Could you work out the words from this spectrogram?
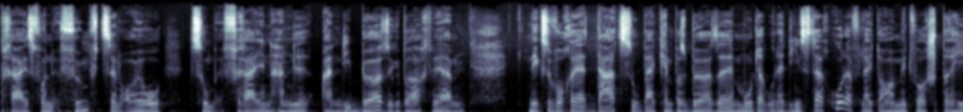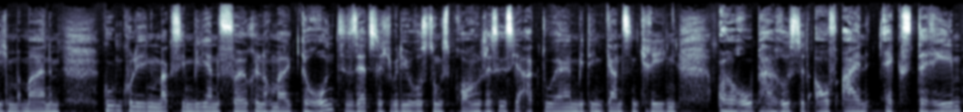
Preis von 15 Euro zum freien Handel an die Börse gebracht werden. Nächste Woche dazu bei Campus Börse, Montag oder Dienstag oder vielleicht auch am Mittwoch spreche ich mit meinem guten Kollegen Maximilian Völkel nochmal grundsätzlich über die Rüstungsbranche. Es ist ja aktuell mit den ganzen Kriegen, Europa rüstet auf ein extrem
